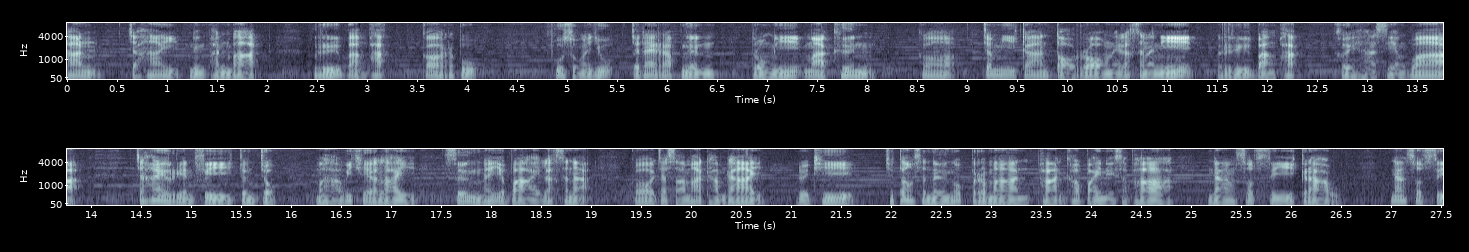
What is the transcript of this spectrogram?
ท่านจะให้ 1,000 บาท หรือบางพักก็ระบุ ผู้สูงอายุจะได้รับเงิน ตรงนี้มากขึ้น ก็จะมีการต่อรองในลักษณะนี้ หรือบางพักเคยหาเสียงว่า จะให้เรียนฟรีจนจบมหาวิทยาลัย ซึ่งนโยบายลักษณะก็จะสามารถทำได้ โดยที่จะต้องเสนองบประมาณผ่านเข้าไปในสภา นางสดศรีกล่าว นางสดศรี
